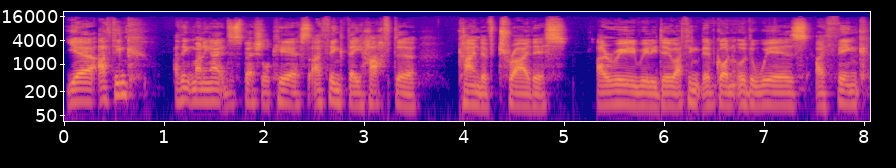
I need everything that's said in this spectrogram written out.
Yeah, I think I think Man United's a special case. I think they have to kind of try this. I really, really do. I think they've gone other ways. I think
